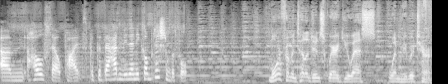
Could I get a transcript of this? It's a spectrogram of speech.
um, wholesale pipes because there hadn't been any competition before. More from Intelligence Squared US when we return.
